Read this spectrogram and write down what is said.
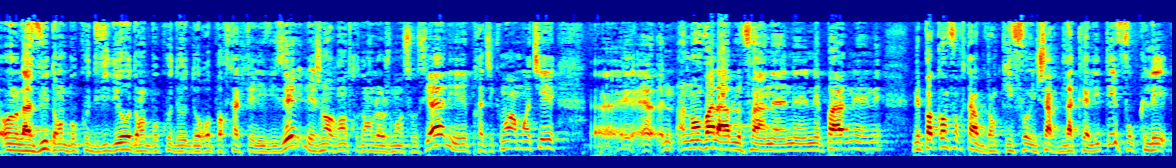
on l'a vu dans beaucoup de vidéos, dans beaucoup de, de, reportages télévisés, les gens rentrent dans le logement social, il est pratiquement à moitié euh, non valable, enfin, n'est pas, n'est pas confortable. Donc, il faut une charte de la qualité. Il faut que les,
